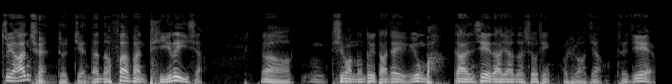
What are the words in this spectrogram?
最安全？就简单的泛泛提了一下，啊，嗯，希望能对大家有用吧。感谢大家的收听，我是老姜，再见。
